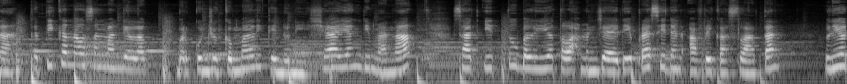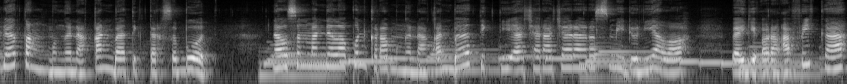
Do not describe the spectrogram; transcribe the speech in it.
Nah, ketika Nelson Mandela berkunjung kembali ke Indonesia yang di mana saat itu beliau telah menjadi Presiden Afrika Selatan, beliau datang mengenakan batik tersebut. Nelson Mandela pun kerap mengenakan batik di acara-acara resmi dunia loh. Bagi orang Afrika,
